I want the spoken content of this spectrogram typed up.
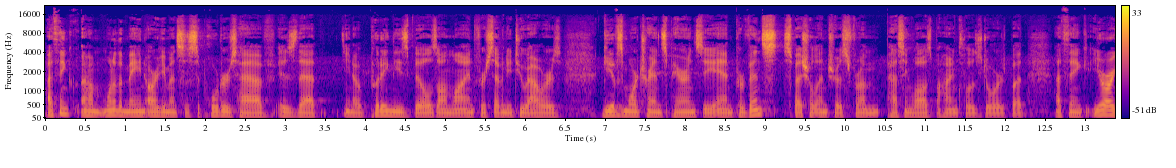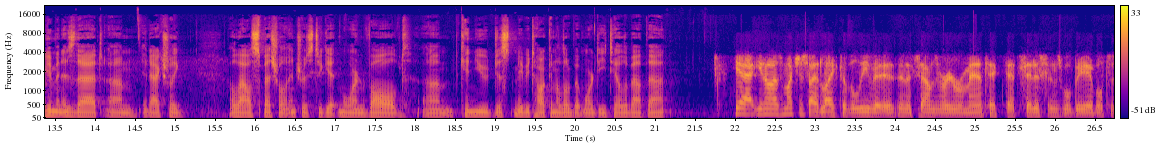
I think um, one of the main arguments the supporters have is that you know putting these bills online for 72 hours gives more transparency and prevents special interests from passing laws behind closed doors. But I think your argument is that um, it actually allows special interests to get more involved. Um, can you just maybe talk in a little bit more detail about that? Yeah, you know, as much as I'd like to believe it, and it sounds very romantic that citizens will be able to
